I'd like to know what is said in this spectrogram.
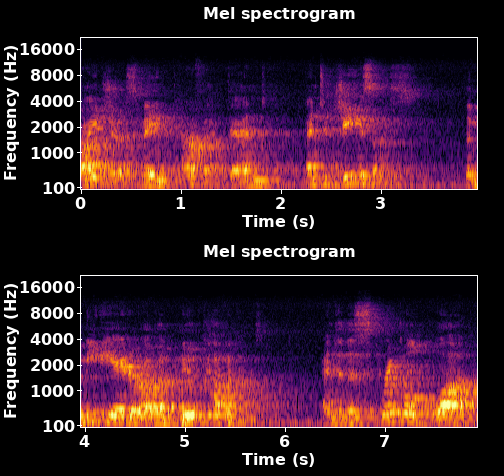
righteous made perfect, and, and to Jesus, the mediator of a new covenant, and to the sprinkled blood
